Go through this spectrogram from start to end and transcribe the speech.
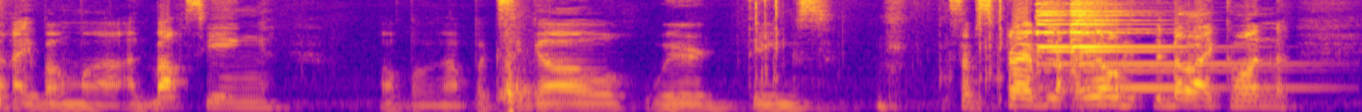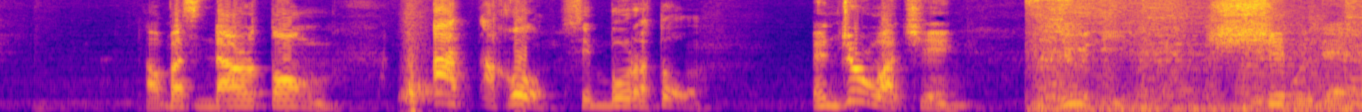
kakaibang mga unboxing, mga, mga pagsigaw, weird things, subscribe lang kayo, hit the bell icon. Ako pa si Narutong. At ako, si Burato. And you're watching Judy Shippuden.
